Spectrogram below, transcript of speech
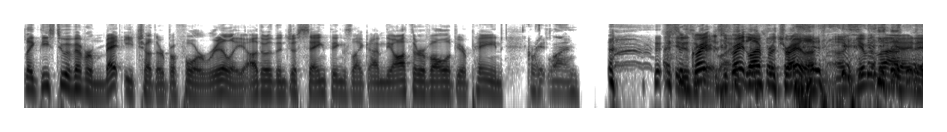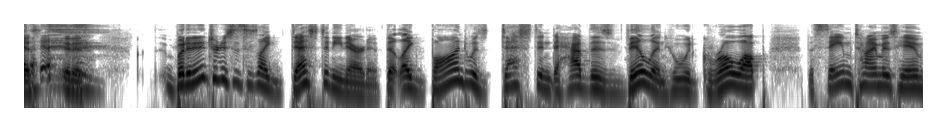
like these two have ever met each other before really other than just saying things like I'm the author of all of your pain. Great line. It's It a is great, it's a great line for a trailer. I'll uh, give it that. yeah, it is. It is. But it introduces this like destiny narrative that like Bond was destined to have this villain who would grow up the same time as him,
